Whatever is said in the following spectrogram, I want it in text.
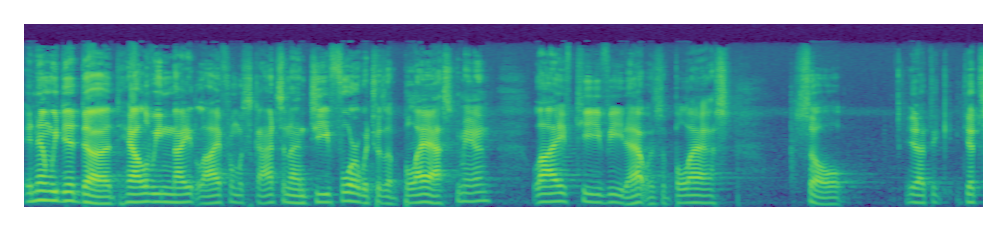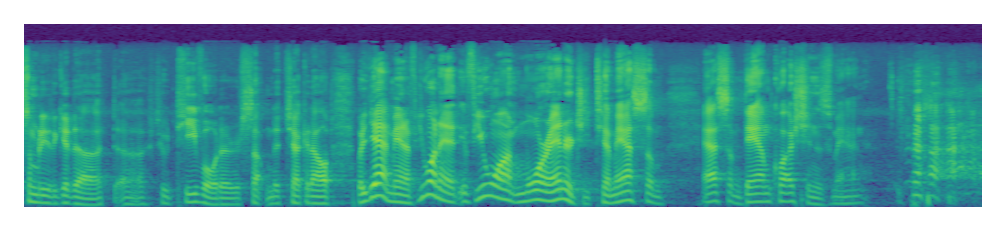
and then we did uh, Halloween night live from Wisconsin on G4, which was a blast, man. Live TV, that was a blast. So, you have to get somebody to get a uh, to TiVo it or something to check it out. But yeah, man, if you want to, if you want more energy, Tim, ask some, ask some damn questions, man.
